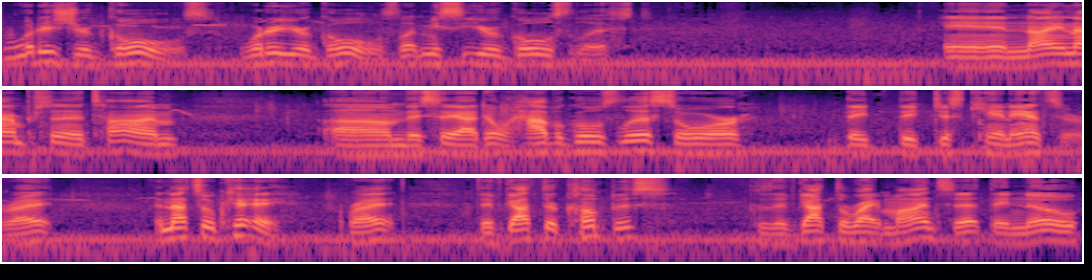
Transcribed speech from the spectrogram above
what is your goals? What are your goals? Let me see your goals list. And 99% of the time, um, they say I don't have a goals list or they, they just can't answer, right? And that's okay, right? They've got their compass because they've got the right mindset. They know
